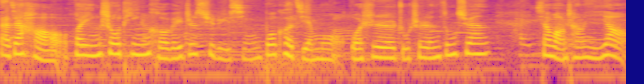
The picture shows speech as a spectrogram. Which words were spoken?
大家好，欢迎收听和为之去旅行播客节目，我是主持人宗轩。像往常一样，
